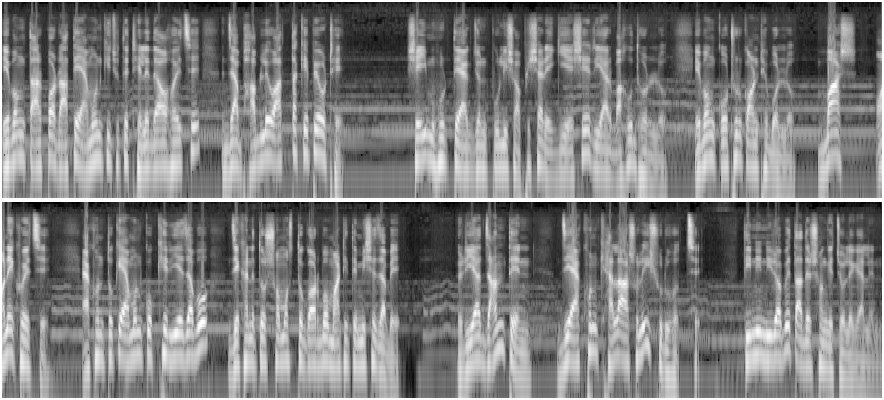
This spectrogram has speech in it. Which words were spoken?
এবং তারপর রাতে এমন কিছুতে ঠেলে দেওয়া হয়েছে যা ভাবলেও আত্মা কেঁপে ওঠে। সেই মুহূর্তে একজন পুলিশ অফিসার এগিয়ে এসে রিয়ার বাহু ধরল এবং কঠোর কণ্ঠে বলল বাস অনেক হয়েছে। এখন তোকে এমন কক্ষে নিয়ে যাব যেখানে তোর সমস্ত গর্ব মাটিতে মিশে যাবে। রিয়া জানতেন যে এখন খেলা আসলেই শুরু হচ্ছে। তিনি নীরবে তাদের সঙ্গে চলে গেলেন।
